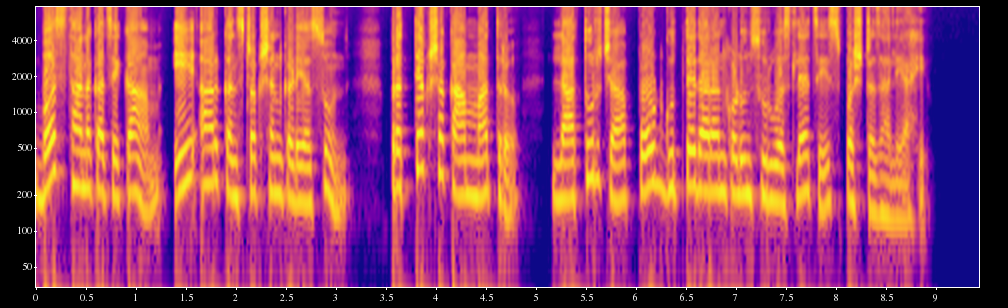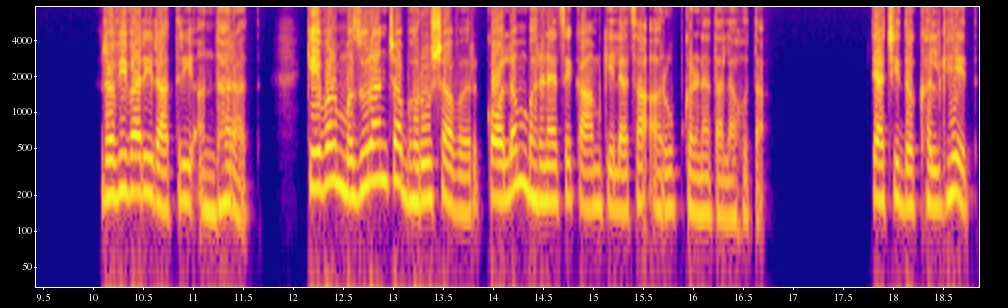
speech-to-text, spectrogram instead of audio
बस स्थानकाचे काम ए आर कन्स्ट्रक्शनकडे असून प्रत्यक्ष काम मात्र लातूरच्या पोट गुत्तेदारांकडून सुरू असल्याचे स्पष्ट झाले आहे. रविवारी रात्री अंधारात केवळ मजुरांच्या भरोशावर कॉलम भरण्याचे काम केल्याचा आरोप करण्यात आला होता. त्याची दखल घेत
